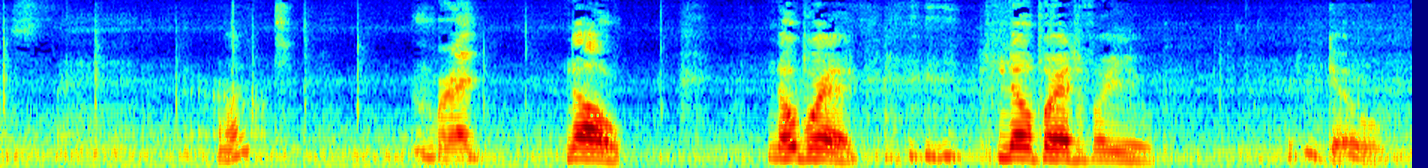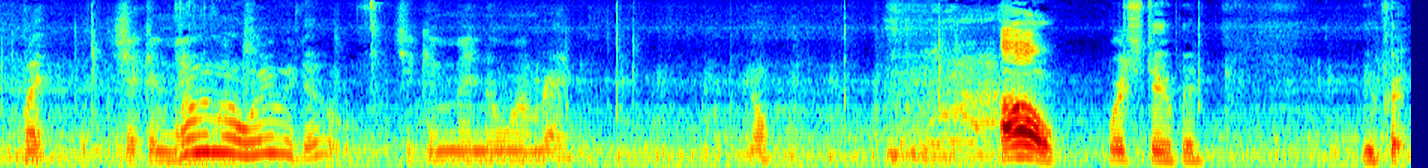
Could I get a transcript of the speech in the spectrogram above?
this thing. What? Bread. No. No bread. No bread for you. Where do we go? What? Chicken I man. don't know. Where do we go? Chicken man no one bread. No. Oh, we're stupid. We put,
